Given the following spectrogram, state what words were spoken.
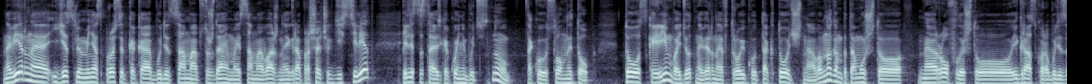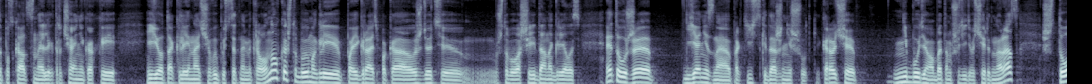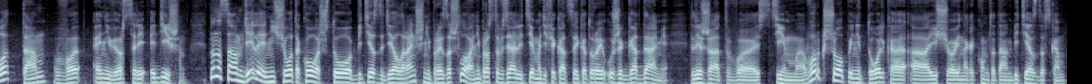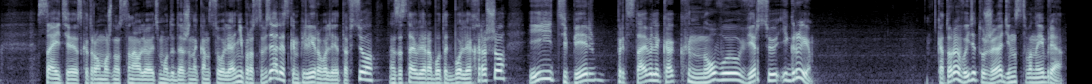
наверное, если у меня спросят, какая будет самая обсуждаемая и самая важная игра прошедших 10 лет, или составить какой-нибудь, ну, такой условный топ, то Skyrim войдет, наверное, в тройку так точно. Во многом потому, что э, рофлы, что игра скоро будет запускаться на электрочайниках и ее так или иначе выпустят на микроволновках, чтобы вы могли поиграть, пока ждете, чтобы ваша еда нагрелась. Это уже, я не знаю, практически даже не шутки. Короче, не будем об этом шутить в очередной раз. Что там в Anniversary Edition? Ну, на самом деле, ничего такого, что Bethesda делала раньше, не произошло. Они просто взяли те модификации, которые уже годами лежат в Steam Workshop, и не только, а еще и на каком-то там бетездовском сайте, с которого можно устанавливать моды даже на консоли. Они просто взяли, скомпилировали это все, заставили работать более хорошо, и теперь представили как новую версию игры, которая выйдет уже 11 ноября.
